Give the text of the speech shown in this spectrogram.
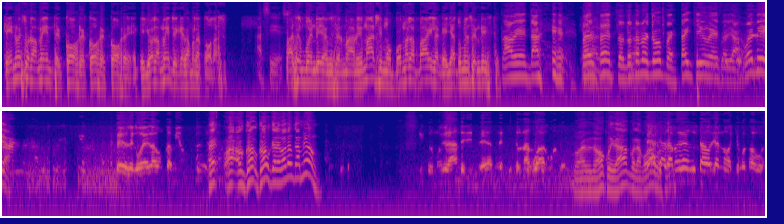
que no es solamente corre, corre, corre, es que yo la meto y que dámela todas. Así es. Pasen buen día, mis hermanos. Y Máximo, ponme la baila que ya tú me encendiste. Está bien, está bien. Perfecto, no te preocupes. Thank you, eso ya. Buen día. Pero le voy a dar un camión. Eh, ah, oh, ¿cómo? ¿Que le van a dar un camión? Y pero muy grande, espérate, de una guagua. Bueno, no, cuidado con la guagua. Venga, Dame el resultado de anoche, por favor.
